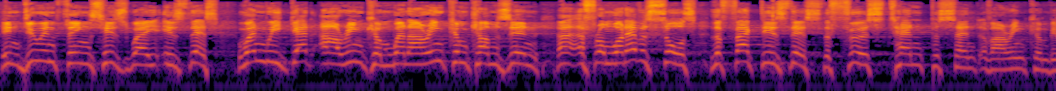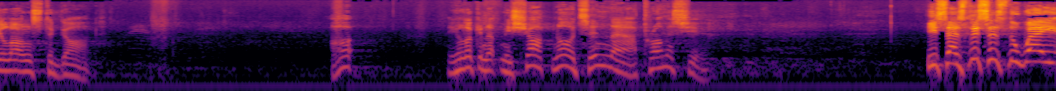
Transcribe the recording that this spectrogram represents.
in doing things His way is this. When we get our income, when our income comes in uh, from whatever source, the fact is this the first 10% of our income belongs to God. Oh, you're looking at me shocked. No, it's in there, I promise you. He says, This is the way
